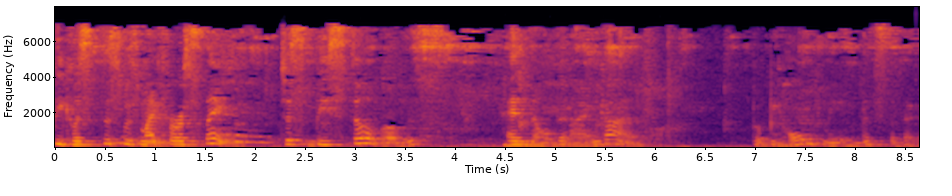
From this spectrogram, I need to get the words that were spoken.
Because this was my first thing. Just be still, Rose, and know that I am God. But behold me in the midst of it.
